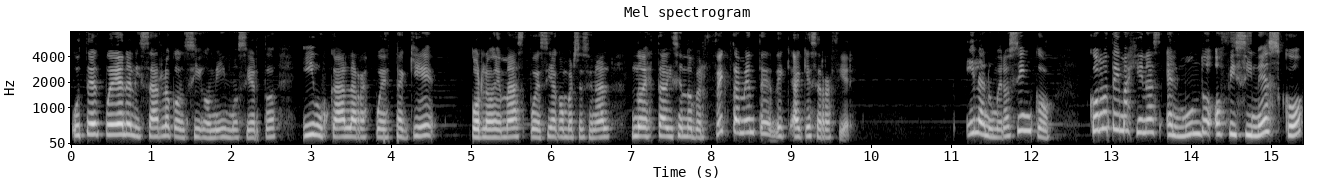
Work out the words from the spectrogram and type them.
usted puede analizarlo consigo mismo, ¿cierto? Y buscar la respuesta que, por lo demás, poesía conversacional no está diciendo perfectamente a qué se refiere. Y la número 5, ¿Cómo te imaginas el mundo oficinesco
